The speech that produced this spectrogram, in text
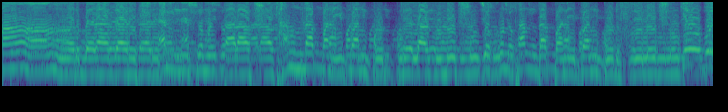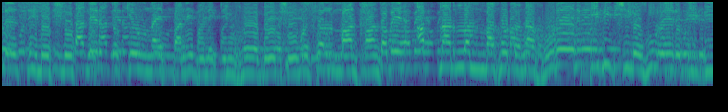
মার ব্রাদার এমনি সময় তারা ঠান্ডা পানি পান করতে লাগল। যখন ঠান্ডা পানি পান করছিল, কেউ বলেছিল, তাদের তো কেউ নাই, পানি দিলে কি হবে? মুসলমান, তবে আপনার লম্বা ঘটনা, হুরের বিবি ছিল, হুরের বিবি।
